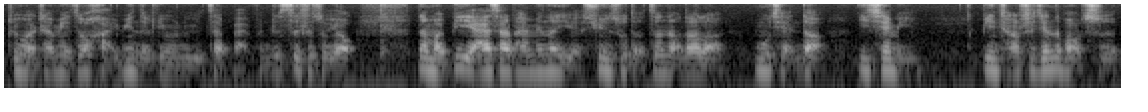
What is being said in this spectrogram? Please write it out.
这款产品走海运的利润率在百分之四十左右。那么 BSR 排名呢，也迅速的增长到了目前的一千名，并长时间的保持，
